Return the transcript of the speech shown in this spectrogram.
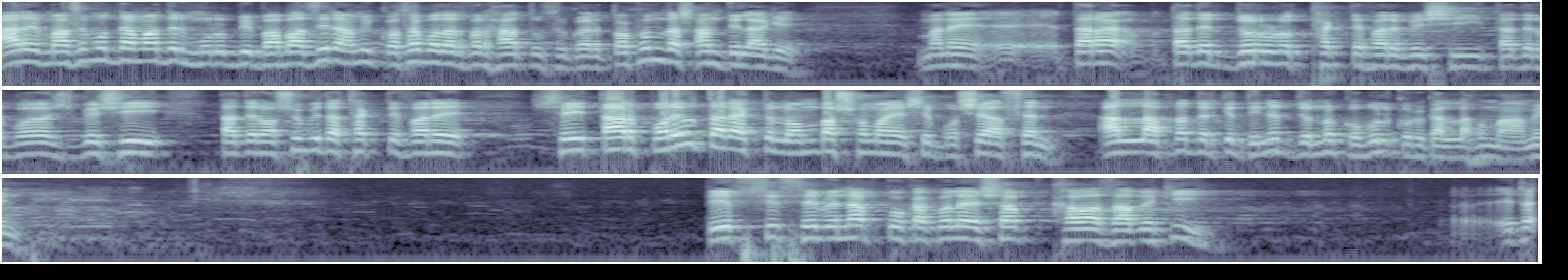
আরে মাঝে মধ্যে আমাদের মুরব্বী বাবাজির, আমি কথা বলার পর হাত উঁচু করে, তখন তা শান্তি লাগে। মানে তারা তাদের জরুরত থাকতে পারে বেশি, তাদের বয়স বেশি, তাদের অসুবিধা থাকতে পারে। সেই তারপরেও তারা একটা লম্বা সময় এসে বসে আছেন। আল্লাহ আপনাদেরকে দিনের জন্য কবুল করুক আল্লাহ আমিন। Pepsi, seven up, Coca Cola, এসব খাওয়া যাবে কি? এটা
